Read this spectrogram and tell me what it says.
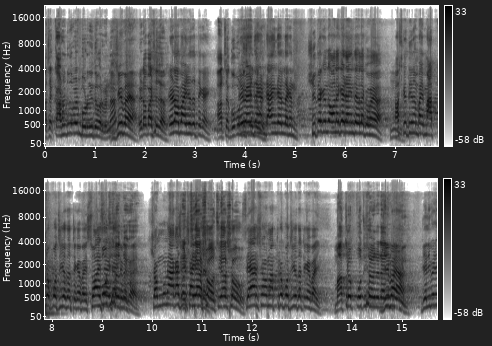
আচ্ছা কাঠও নিতে পারবেন বোর্ড নিতে পারবেন না? জি ভাইয়া। এটা বাইশ হাজার? এটা বাইশ হাজার টাকায়। আচ্ছা গোপন এই দেখেন ডাইনিং টেবিল দেখেন। শীতে কিন্তু অনেকে ডাইনিং টেবিল লাগবে ভাইয়া। আজকে দিলাম ভাই মাত্র পঁচিশ হাজার টাকা ভাই। 25,000। টাকায়? সম্পূর্ণ আকাশ চেয়ার সহ চেয়ার সহ। চেয়ার সহ মাত্র পঁচিশ হাজার টাকা ভাই। মাত্র পঁচিশ হাজার জি ডাইনিং ভাইয়া। ডেলিভারি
